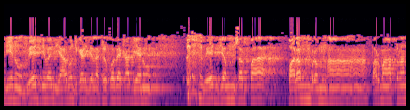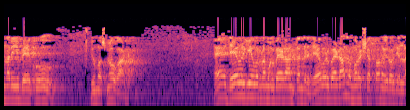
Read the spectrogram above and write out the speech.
ನೀನು ವೇದ್ಯವಾಗಿ ಯಾರು ಅಂತ ಕೇಳಿದ್ದಿಲ್ಲ ತಿಳ್ಕೋಬೇಕಾದ್ದೇನು ವೇದ್ಯಂ ಸರ್ಪ ಪರಂ ಬ್ರಹ್ಮ ಪರಮಾತ್ಮನನ್ನರಿಬೇಕು ಯು ಮಸ್ಟ್ ನೋ ಗಾಡ್ ಏ, ದೇವರಿಗೆ ಇವರು ನಮಗೆ ಬೇಡ ಅಂತಂದ್ರೆ, ದೇವರು ಬೇಡ ಅಂದ್ರೆ ಮನುಷ್ಯತ್ವನೂ ಇರೋದಿಲ್ಲ.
